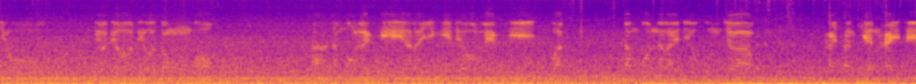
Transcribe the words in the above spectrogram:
อยู่ เดี๋ยวเดี๋ยวเดี๋ยวต้องบอกอ่าตำบลเลขที่อะไรอย่างนี้เดี๋ยวเลขที่วัดตำบลอะไร เดี๋ยวผมจะให้ท่านเขียนให้ที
